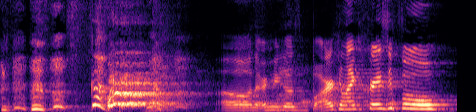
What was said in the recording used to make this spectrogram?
Go. Oh, there he goes barking like a crazy fool.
